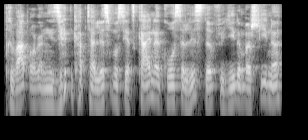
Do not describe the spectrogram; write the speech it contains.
privat organisierten Kapitalismus jetzt keine große Liste für jede Maschine,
